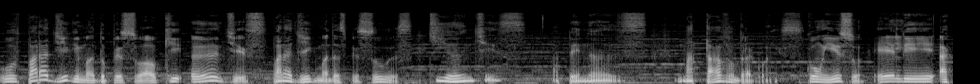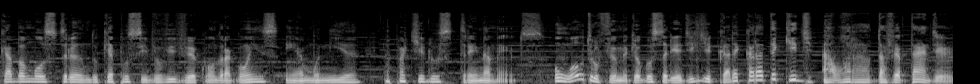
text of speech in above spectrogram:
o paradigma do pessoal que antes, paradigma das pessoas que antes apenas matavam dragões. Com isso, ele acaba mostrando que é possível viver com dragões em harmonia a partir dos treinamentos. Um outro filme que eu gostaria de indicar é Karate Kid, A Hora da Verdade.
